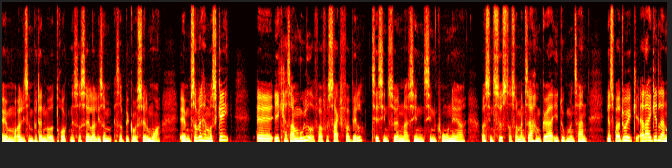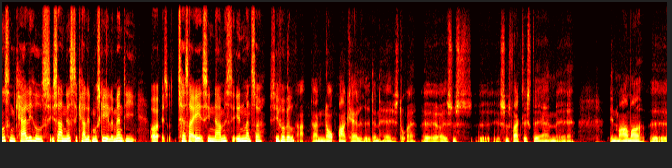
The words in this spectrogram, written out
øhm, og ligesom på den måde drukne sig selv, og ligesom altså begå selvmord. Øhm, så vil han måske øh, ikke have samme mulighed for at få sagt farvel til sin søn og sin, sin kone og, og sin søster, som man ser ham gøre i dokumentaren. Jeg spørger, du ikke, er der ikke et eller andet sådan kærligheds, især næstekærligt måske element i at altså, tage sig af sin nærmeste, inden man så siger farvel? Ja, der er enormt meget kærlighed i den her historie, øh, og jeg synes, øh, jeg synes faktisk, det er en, øh, en meget, meget øh,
